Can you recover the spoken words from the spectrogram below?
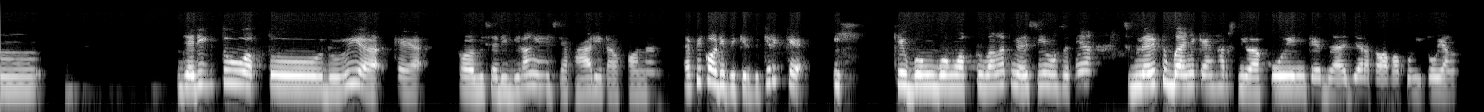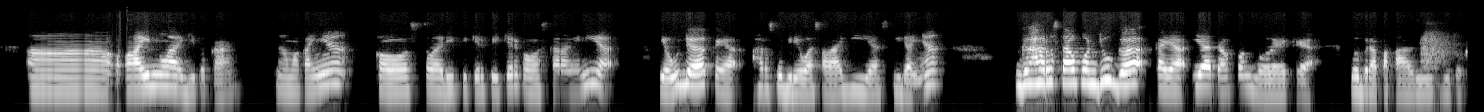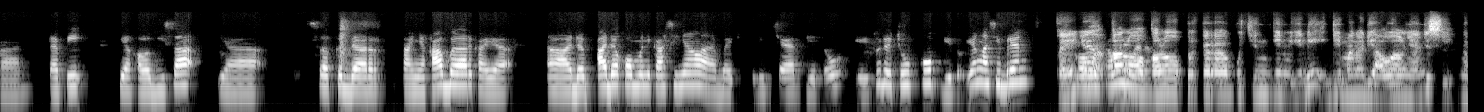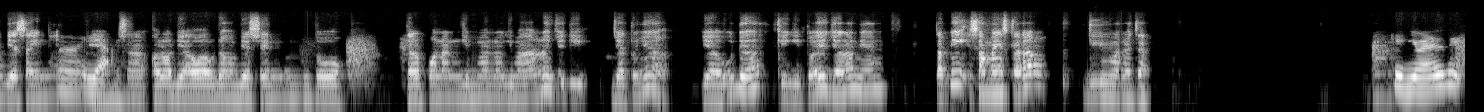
jadi tuh waktu dulu ya kayak kalau bisa dibilang ya setiap hari teleponan. Tapi kalau dipikir-pikir kayak ih kayak buang-buang waktu banget nggak sih? Maksudnya sebenarnya itu banyak yang harus dilakuin kayak belajar atau apa pun itu yang eh, lain lah gitu kan. Nah, makanya kalau setelah dipikir-pikir kalau sekarang ini ya ya udah kayak harus lebih dewasa lagi ya. Setidaknya nggak harus telepon juga kayak ya telepon boleh kayak beberapa kali gitu kan. Tapi ya kalau bisa ya sekedar tanya kabar kayak eh, ada ada komunikasinya lah baik di chat gitu ya itu udah cukup gitu. Ya nggak sih Brand Kayaknya Kalau kalau perkara bucin gini-gini gimana di awalnya aja sih ngebiasainnya. nah Ya, iya misal kalau di awal udah ngebiasain untuk teleponan gimana gimana jadi jatuhnya ya udah kayak gitu aja jalannya. Tapi sama yang sekarang gimana, Cak? kayak gimana sih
